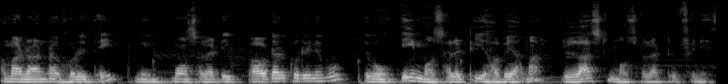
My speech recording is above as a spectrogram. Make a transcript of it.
আমার রান্নাঘরেতেই আমি মশলাটি পাউডার করে নেব এবং এই মশলাটি হবে আমার লাস্ট মশলা টু ফিনিশ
